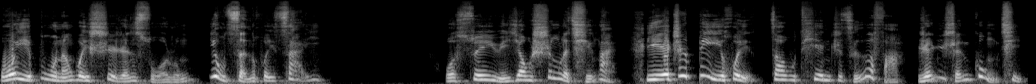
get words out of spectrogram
我已不能为世人所容，又怎会在意？我虽与妖生了情爱，也知必会遭天之责罚，人神共弃。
